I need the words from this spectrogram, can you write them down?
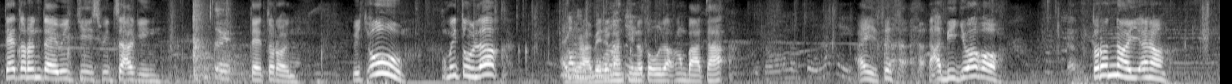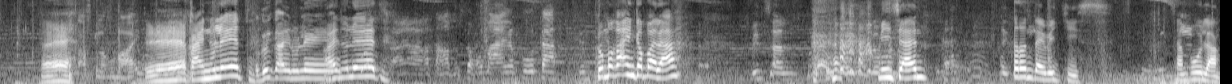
Teto te with cheese, with saging. Teto With, oh! Oh, may tulak! Ay, grabe naman tinutulak ang bata. Ay, sis, naka-video ako. Turon Noy, ano? Eh, eh, kain ulit. Agoy, kain ulit. Kain ulit. Nakakatapos na kumain ng puta. Kumakain ka pala? Minsan. Minsan? Turon tayo with cheese. Sampu lang.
